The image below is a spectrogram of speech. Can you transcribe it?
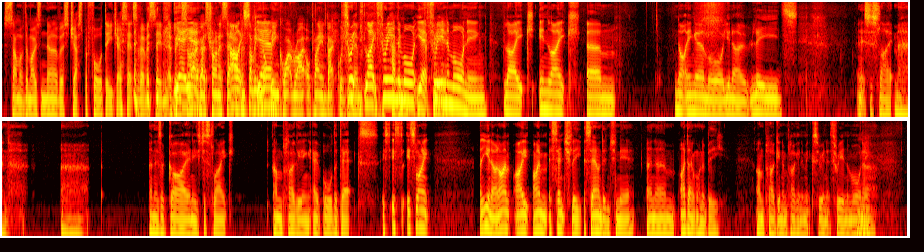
some of the most nervous just before DJ sets I've ever seen have been Yeah, yeah. guys trying to set Oh, up and something yeah. not being quite right or playing backwards. three and them like three in the morning. Yeah, three in the morning. Like in like um, Nottingham or you know Leeds, and it's just like man. Uh, and there's a guy, and he's just like unplugging all the decks. It's it's it's like, you know, and I'm I I'm essentially a sound engineer, and um, I don't want to be unplugging and plugging a mixer in at three in the morning.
